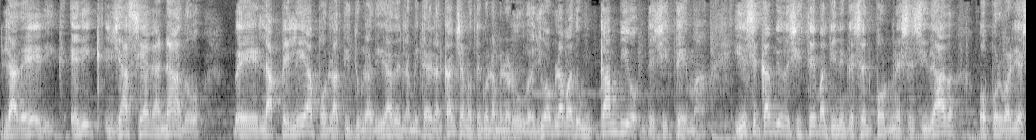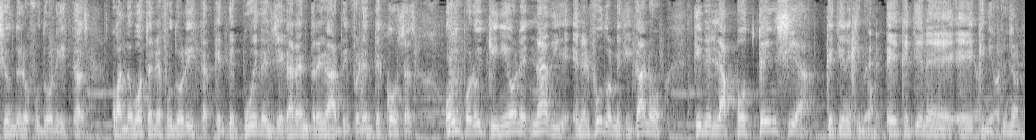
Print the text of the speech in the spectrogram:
la de Eric. Eric ya se ha ganado eh, la pelea por la titularidad en la mitad de la cancha, no tengo la menor duda. Yo hablaba de un cambio de sistema y ese cambio de sistema tiene que ser por necesidad o por variación de los futbolistas. Cuando vos tenés futbolistas que te pueden llegar a entregar diferentes cosas, hoy por hoy Quiñones, nadie en el fútbol mexicano tiene la potencia que tiene Jiménez, eh, que tiene eh, Quiñones. Quiñones.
